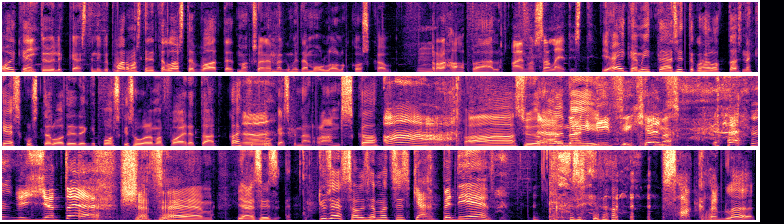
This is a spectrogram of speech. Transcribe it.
oikein niin. Niin. tyylikkäästi. Niinku, varmasti niiden lasten vaatteet maksoi enemmän kuin mitä mulla on ollut koskaan mm. rahaa päällä. Aivan saletisti. Ja eikä mitään, sitten kun he aloittaa sinne keskustelua, tietenkin poskisuudelmat vaihdetaan. Kaikki puhuu keskenään ranskaa. Ah! Aa, sur le vie. Magnificent! Mä- Je t'aime! Je t'aime. Ja siis kyseessä oli semmoinen, että siis Carpe diem! siinä on sacre bleu.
